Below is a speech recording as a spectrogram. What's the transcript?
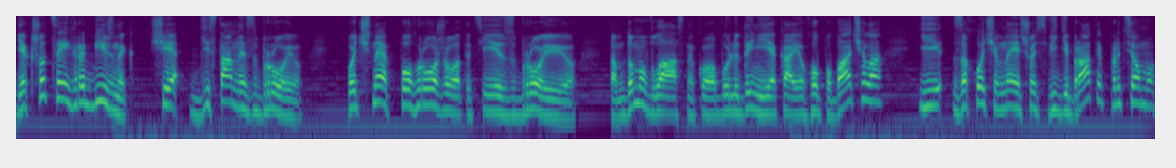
Якщо цей грабіжник ще дістане зброю, почне погрожувати цією зброєю там, домовласнику або людині, яка його побачила, і захоче в неї щось відібрати при цьому,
